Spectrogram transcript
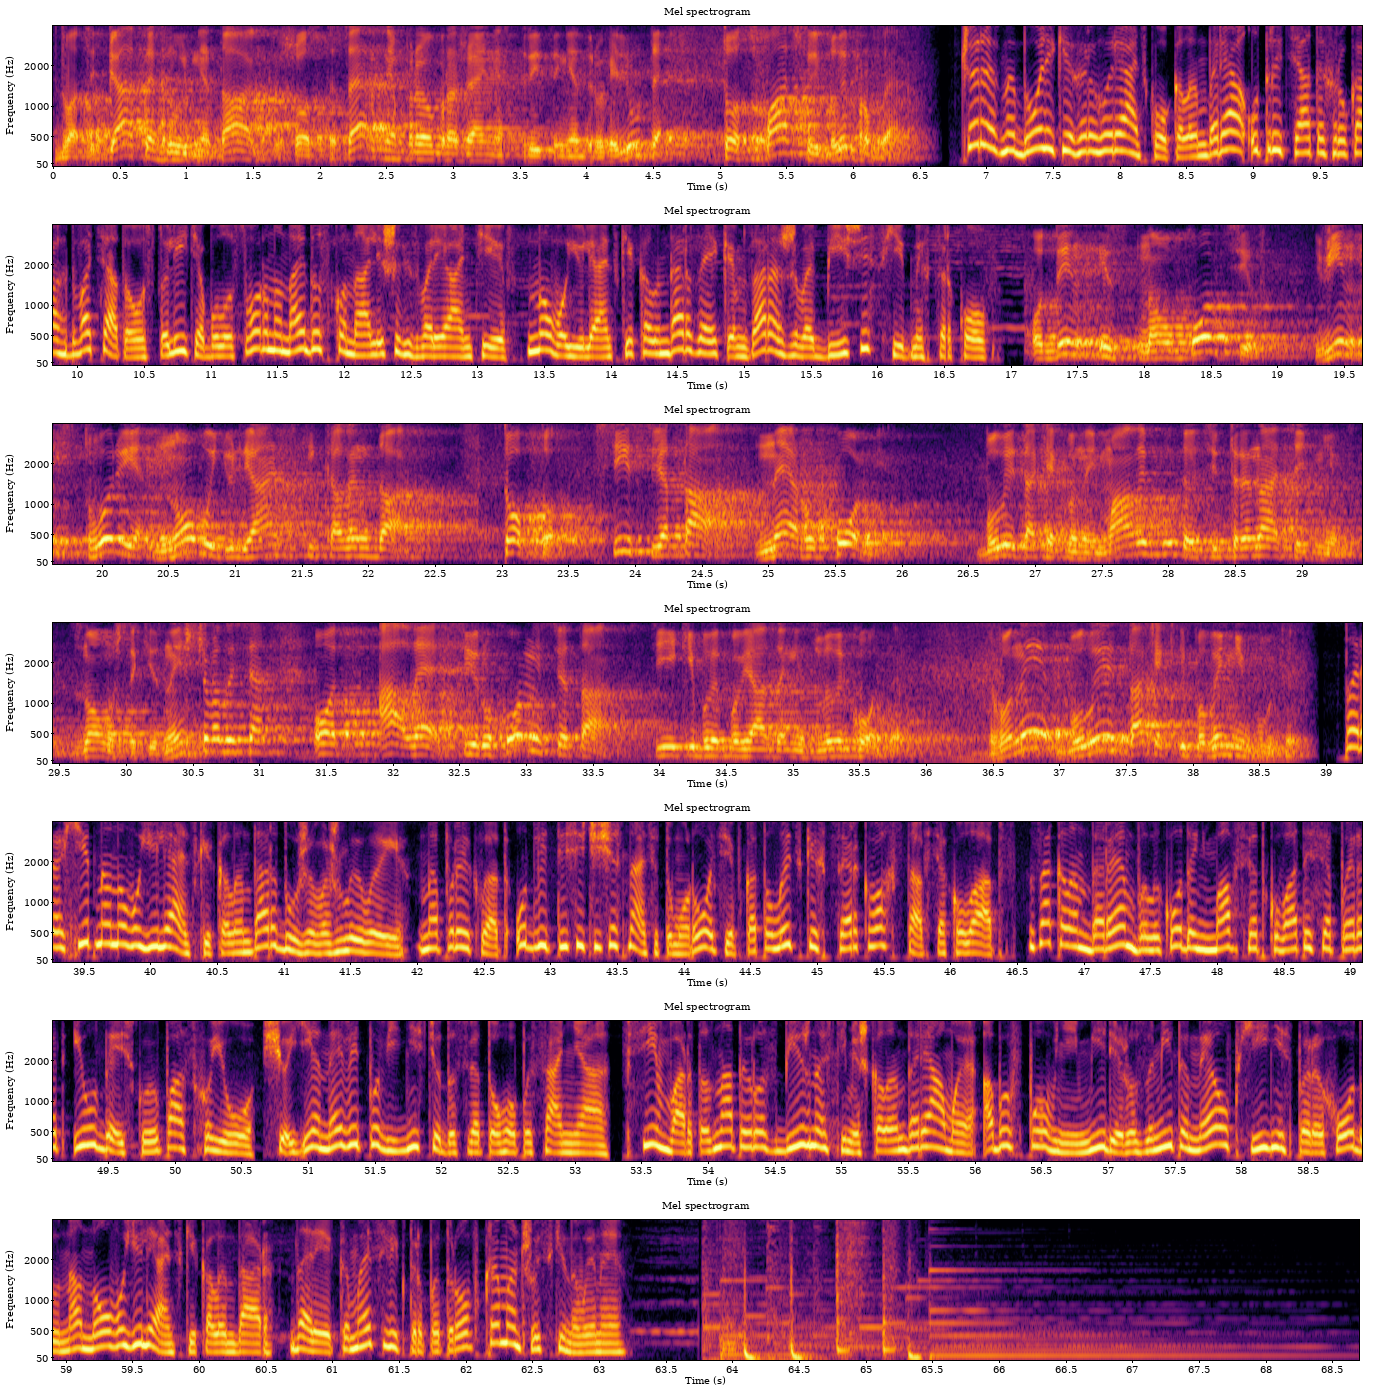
25 грудня, так, 6 серпня преображення, стрітення, 2 люте, то з Пасхою були проблеми. Через недоліки григоріанського календаря у 30-х роках 20-го століття було створено найдосконаліших з варіантів новоюліанський календар, за яким зараз живе більшість східних церков. Один із науковців він створює новоюліанський календар. Тобто всі свята нерухомі були так, як вони мали бути. Оці 13 днів знову ж таки знищувалися. От, але всі рухомі свята, ті, які були пов'язані з Великоднем, вони були так, як і повинні бути. Перехід на новоюліанський календар дуже важливий. Наприклад, у 2016 році в католицьких церквах стався колапс. За календарем Великодень мав святкуватися перед іудейською Пасхою, що є невідповідністю до святого писання. Всім варто знати розбіжності між календарями, аби в повній мірі розуміти необхідність переходу на новоюліанський календар. Дар'я Кемець, Віктор Петров, Кременчуцькі новини.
